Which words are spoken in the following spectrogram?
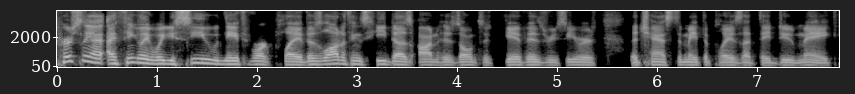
personally, I, I, think like when you see Nathan Rourke play, there's a lot of things he does on his own to give his receivers the chance to make the plays that they do make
